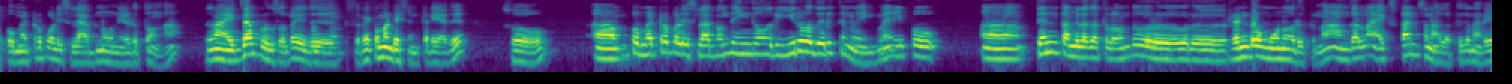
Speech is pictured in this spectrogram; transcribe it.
இப்போ மெட்ரோபாலிஸ் லேப்னு ஒன்று எடுத்தோம்னா நான் எக்ஸாம்பிளுக்கு சொல்கிறேன் இது ரெக்கமெண்டேஷன் கிடையாது. ஸோ இப்போ மெட்ரோபாலிஸ் லேப் வந்து இங்கே ஒரு இருபது இருக்குன்னு வைங்களேன். இப்போது தென் தமிழகத்தில் வந்து ஒரு ஒரு ரெண்டோ மூணோ இருக்குன்னா அங்கெல்லாம் எக்ஸ்பேன்ஷன் ஆகிறதுக்கு நிறைய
